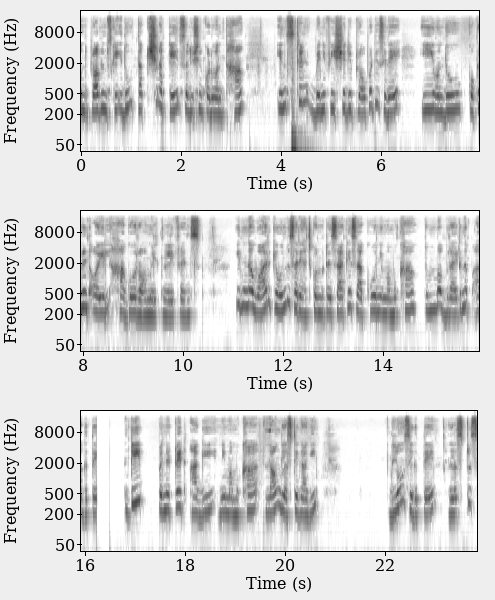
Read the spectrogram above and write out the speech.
ಒಂದು ಪ್ರಾಬ್ಲಮ್ಸ್ಗೆ ಇದು ತಕ್ಷಣಕ್ಕೆ ಸೊಲ್ಯೂಷನ್ ಕೊಡುವಂತಹ ಇನ್ಸ್ಟೆಂಟ್ ಬೆನಿಫಿಷಿಯರಿ ಪ್ರಾಪರ್ಟೀಸ್ ಇದೆ ಈ ಒಂದು ಕೊಕೊನಟ್ ಆಯಿಲ್ ಹಾಗೂ ರಾ ಮಿಲ್ಕ್ನಲ್ಲಿ ಫ್ರೆಂಡ್ಸ್ ಇದನ್ನ ವಾರಕ್ಕೆ ಒಂದು ಸಾರಿ ಹಚ್ಕೊಂಡ್ಬಿಟ್ರೆ ಸಾಕೆ ಸಾಕು, ನಿಮ್ಮ ಮುಖ ತುಂಬ ಬ್ರೈಟನ್ ಅಪ್ ಆಗುತ್ತೆ. ಡೀಪ್ ಪೆನೆಟ್ರೇಟ್ ಆಗಿ ನಿಮ್ಮ ಮುಖ ಲಾಂಗ್ ಲಸ್ಟಿಗಾಗಿ ಗ್ಲೋ ಸಿಗುತ್ತೆ ಲಸ್ಟ್ರಸ್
